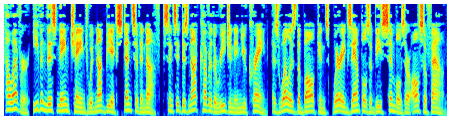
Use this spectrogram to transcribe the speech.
However, even this name change would not be extensive enough, since it does not cover the region in Ukraine, as well as the Balkans, where examples of these symbols are also found.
